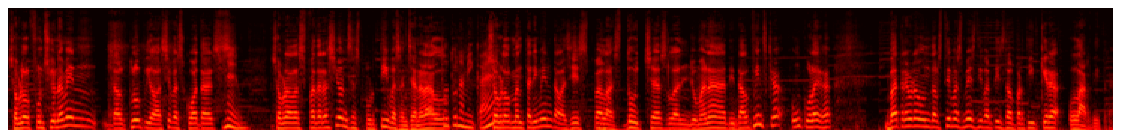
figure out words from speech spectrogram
sobre el funcionament del club i de les seves quotes, Sí. sobre les federacions esportives en general, Tot una mica, eh? sobre el manteniment de la gespa, les dutxes, l'enllumenat i tal, fins que un col·lega va treure un dels temes més divertits del partit, que era l'àrbitre.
